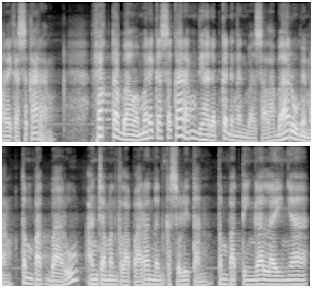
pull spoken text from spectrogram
mereka sekarang, fakta bahwa mereka sekarang dihadapkan dengan masalah baru memang, tempat baru, ancaman kelaparan dan kesulitan, tempat tinggal lainnya,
